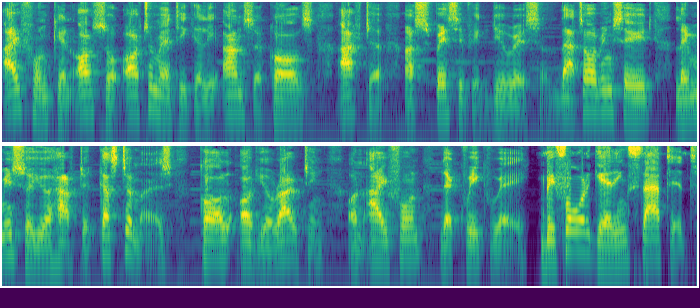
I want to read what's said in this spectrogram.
iPhone can also automatically answer calls after a specific duration. That's all being said, let me show so you have to customize call audio routing on iPhone the quick way. Before getting started,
